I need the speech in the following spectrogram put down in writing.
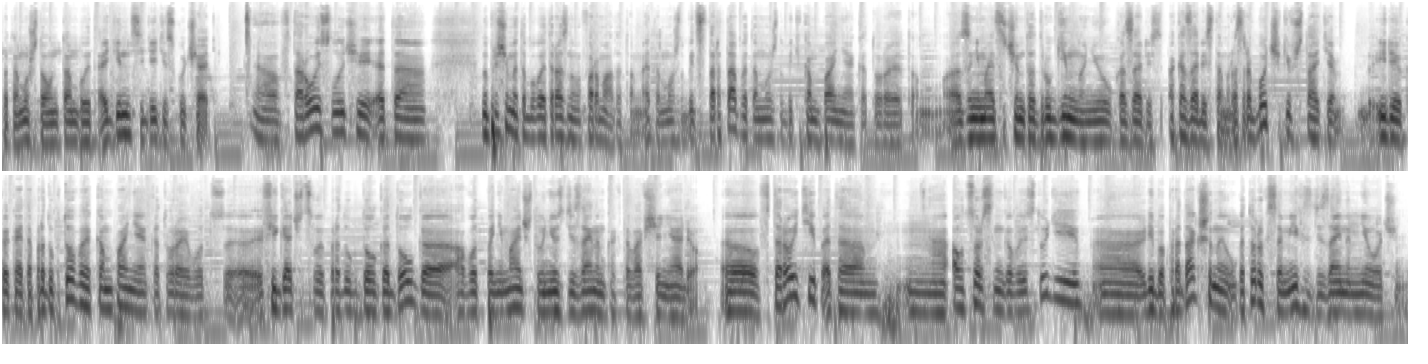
потому что он там будет один сидеть и скучать. А, второй случай это, ну причем это бывает разного формата. Там, это может быть стартап, это может быть компания, которая там занимается чем-то другим, но не указались, оказались там разработчики в штате, или какая-то продуктовая компания, которая вот э, фигачит свой продукт долго-долго, долго, а вот понимает, что у нее с дизайном как-то вообще не алё. Э, второй тип — это аутсорсинговые студии, э, либо продакшены, у которых самих с дизайном не очень.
